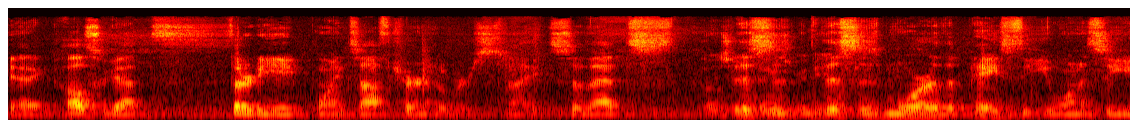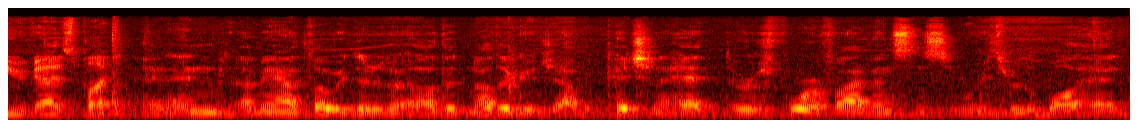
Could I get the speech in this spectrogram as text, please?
Yeah, also got 38 points off turnovers tonight, so that's, this is, this is more of the pace that you want to see you guys play. And, and, I mean, I thought we did another another good job of pitching ahead. There was four or five instances where we threw the ball ahead.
